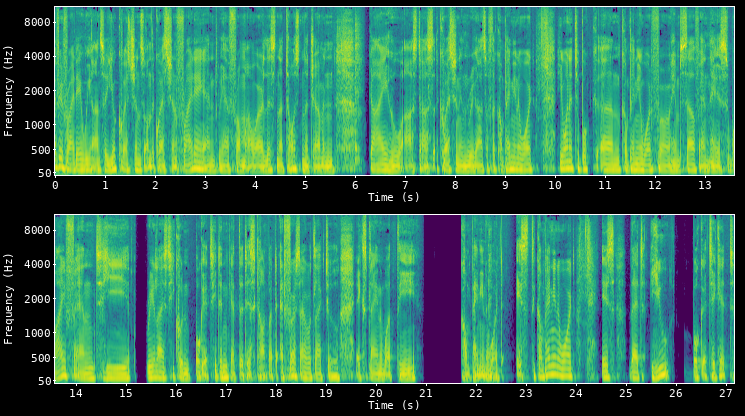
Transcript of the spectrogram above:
Every Friday, we answer your questions on the Question Friday, and we have from our listener Torsten, a German guy who asked us a question in regards of the Companion Award. He wanted to book a Companion Award for himself and his wife, and he realized he couldn't book it. He didn't get the discount. But at first, I would like to explain what the Companion Award is. The Companion Award is that you book a ticket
